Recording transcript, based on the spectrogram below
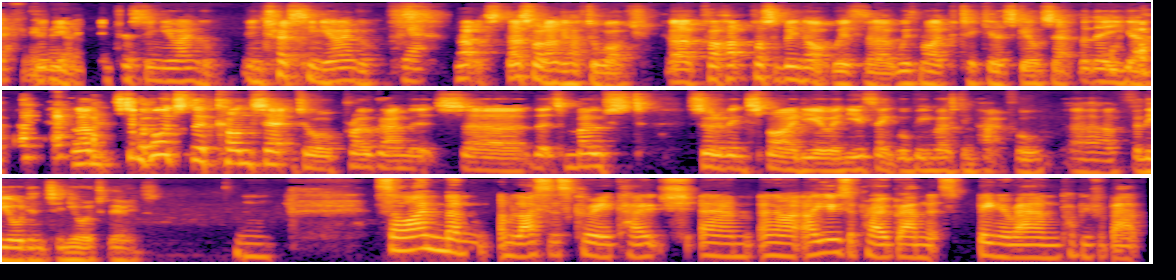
Definitely moving. Interesting new angle. Interesting new angle. Yeah, that's that's what I'm to have to watch. Uh, possibly not with uh, with my particular skill set, but there you go. um, so, what's the concept or program that's uh, that's most sort of inspired you and you think will be most impactful uh, for the audience in your experience? Mm. So I'm um, I'm a licensed career coach, um, and I, I, use a program that's been around probably for about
